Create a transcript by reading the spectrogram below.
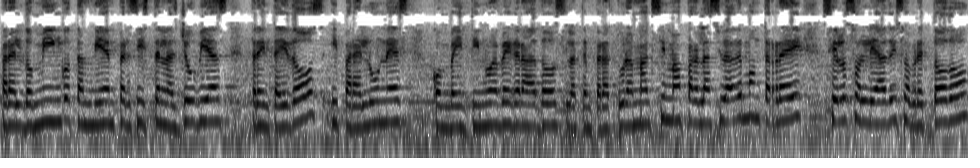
Para el domingo también persisten las lluvias, 32 y para el lunes con 29 grados la temperatura máxima. Para la ciudad de Monterrey, cielo soleado y sobre todo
